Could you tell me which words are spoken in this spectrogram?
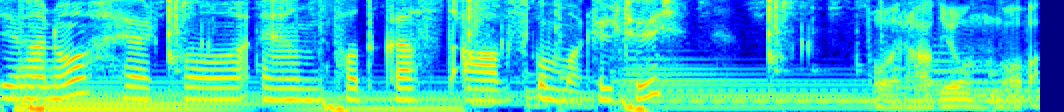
Du har nå hørt på en podkast av Skumma kultur. På radioen Nova.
